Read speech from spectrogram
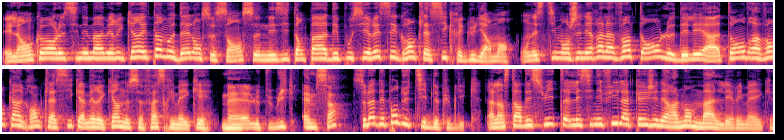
Et là encore, le cinéma américain est un modèle en ce sens, n'hésitant pas à dépoussiérer ses grands classiques régulièrement. On estime en général à 20 ans le délai à attendre avant qu'un grand classique américain ne se fasse remaker. Mais le public aime ça? Cela dépend du type de public. À l'instar des suites, les cinéphiles accueillent généralement mal les remakes,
